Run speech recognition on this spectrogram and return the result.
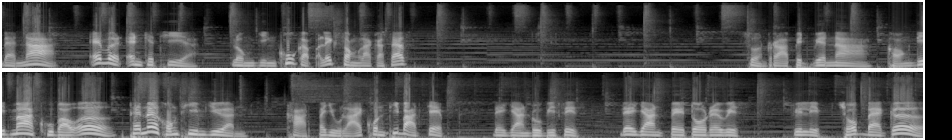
แดนหน้า เอเวอร์ตเอนเคเทียลงยิงคู่กับอเล็กซองลากาเซสส่วนราปิดเวียนนาของดิดมาคูเบลเออร์เทรนเนอร์ของทีมเยือน ขาดไปอยู่หลายคนที่บาดเจ็บ เดยานรูบิซิส เดยานเปโตเรวิส ฟิลิปโชบแบเกอร์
